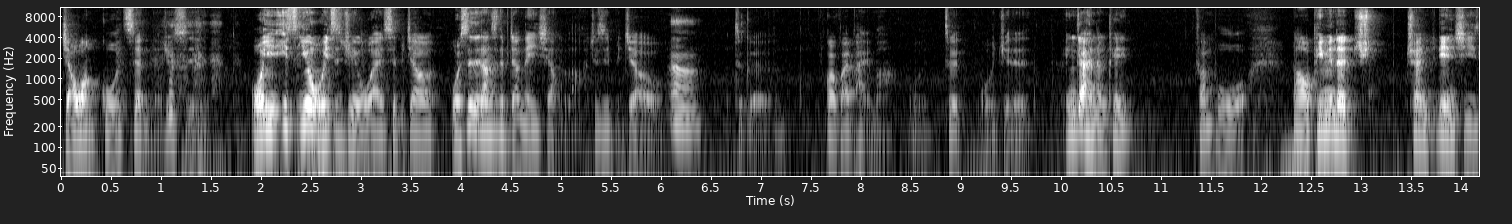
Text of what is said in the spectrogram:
矫枉过正了，就是 我也一直，因为我一直觉得我还是比较，我事实上是比较内向的啦，就是比较嗯，这个乖乖牌嘛。我这个我觉得应该很难可以反驳我，然后拼命的去练习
